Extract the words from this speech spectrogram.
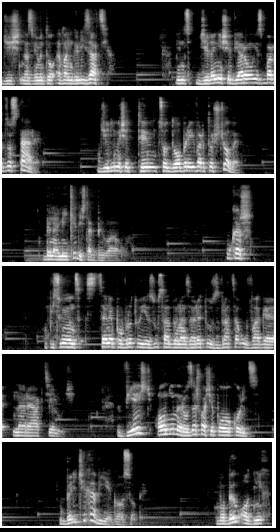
Dziś nazwiemy to ewangelizacja. Więc dzielenie się wiarą jest bardzo stare. Dzielimy się tym, co dobre i wartościowe. Bynajmniej kiedyś tak było. Łukasz, opisując scenę powrotu Jezusa do Nazaretu, zwraca uwagę na reakcję ludzi. Wieść o nim rozeszła się po okolicy. Byli ciekawi jego osoby, bo był od nich,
